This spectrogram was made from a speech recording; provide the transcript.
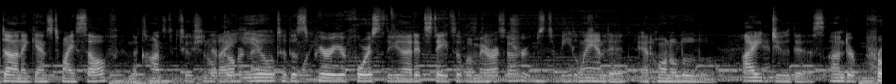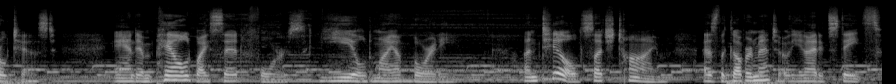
done against myself and the constitutional that government. I yield to the superior force of the United States of America troops to be landed at Honolulu. I do this under protest and impelled by said force yield my authority until such time as the government of the United States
